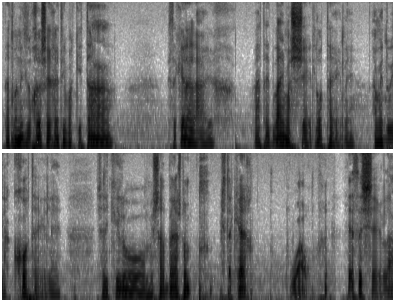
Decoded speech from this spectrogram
את יודעת מה, אני זוכר שאיך הייתי בכיתה, מסתכל עלייך, ואת היית באה עם השאלות האלה, המדויקות האלה, שאני כאילו, יש הרבה רעש, מסתכל עליך, וואו, איזה שאלה.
